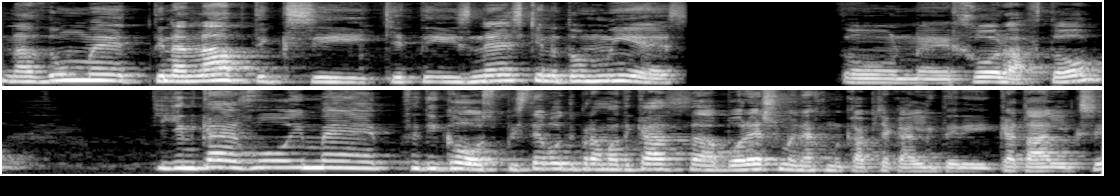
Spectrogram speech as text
να δούμε την ανάπτυξη και τις νέες καινοτομίες στον ε, χώρο αυτό και γενικά εγώ είμαι θετικός. Πιστεύω ότι πραγματικά θα μπορέσουμε να έχουμε κάποια καλύτερη κατάληξη.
